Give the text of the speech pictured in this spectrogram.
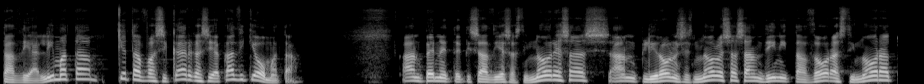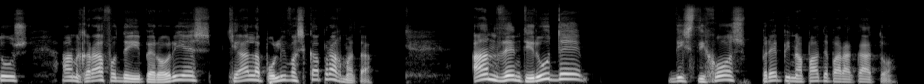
τα διαλύματα και τα βασικά εργασιακά δικαιώματα αν παίρνετε τις άδειές σας την ώρα σας, αν πληρώνεστε την ώρα σας, αν δίνει τα δώρα στην ώρα τους, αν γράφονται οι υπερορίες και άλλα πολύ βασικά πράγματα. Αν δεν τηρούνται, δυστυχώς πρέπει να πάτε παρακάτω.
